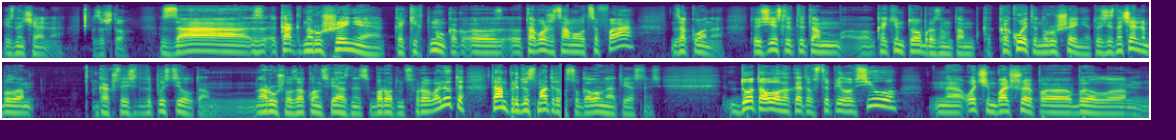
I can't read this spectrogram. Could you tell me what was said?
изначально За что? За, как нарушение каких ну как, э, того же самого ЦФА закона. То есть если ты там э, каким-то образом там как- какое-то нарушение, то есть изначально было как что если ты допустил там нарушил закон, связанный с оборотом цифровой валюты, там предусматривалась уголовная ответственность. До того, как это вступило в силу, э, очень большой был э,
